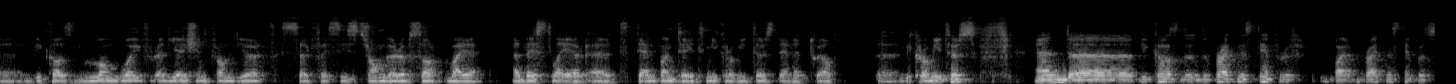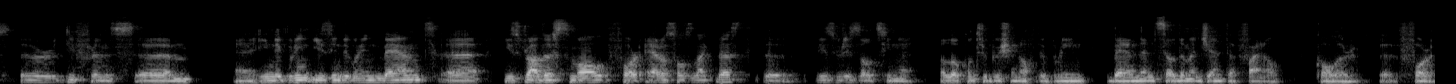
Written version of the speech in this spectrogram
uh, because the long-wave radiation from the Earth surface is stronger absorbed by a dust layer at 10.8 micrometers than at 12 uh, micrometers. And uh, because the brightness temperature difference um, uh, in the green is in the green band is rather small for aerosols like dust, this results in a low contribution of the green band, and so the magenta final color for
